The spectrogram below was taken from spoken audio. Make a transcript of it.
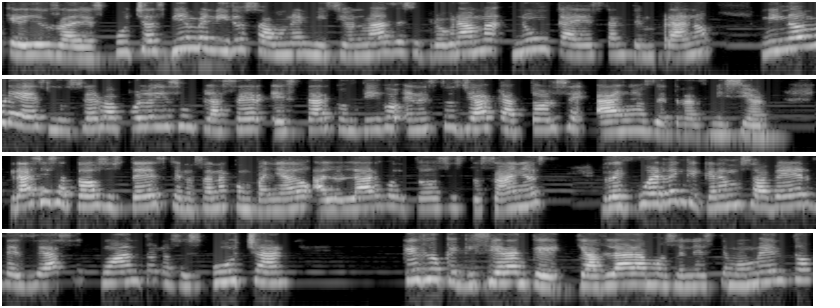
¿Qué tal, queridos radioescuchas? Bienvenidos a una emisión más de su programa Nunca es tan temprano. Mi nombre es Lucero Apolo y es un placer estar contigo en estos ya 14 años de transmisión. Gracias a todos ustedes que nos han acompañado a lo largo de todos estos años. Recuerden que queremos saber desde hace cuánto nos escuchan, qué es lo que quisieran que, que habláramos en este momento.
